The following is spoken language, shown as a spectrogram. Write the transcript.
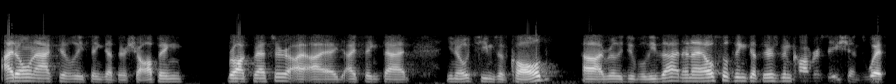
I don't actively think that they're shopping Brock Boeser. I I, I think that you know teams have called. Uh, I really do believe that, and I also think that there's been conversations with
